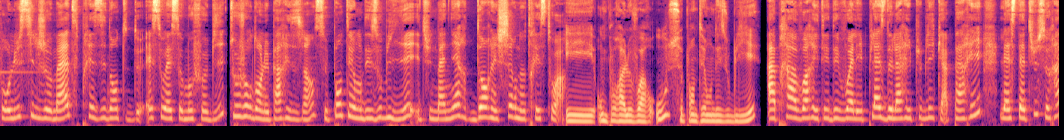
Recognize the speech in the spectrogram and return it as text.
Pour Lucille Jomat, présidente de SOS Homophobie, toujours dans le Parisien, ce panthéon des oubliés est une manière d'enrichir notre histoire. Et on pourra le voir où, ce panthéon des oubliés? Après avoir été dévoilée place de la République à Paris, la statue sera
